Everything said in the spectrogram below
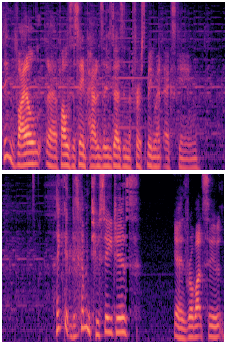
Think Vile uh, follows the same patterns that he does in the first Mega Man X game. I think it does it come in two stages. Yeah, his robot suit.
